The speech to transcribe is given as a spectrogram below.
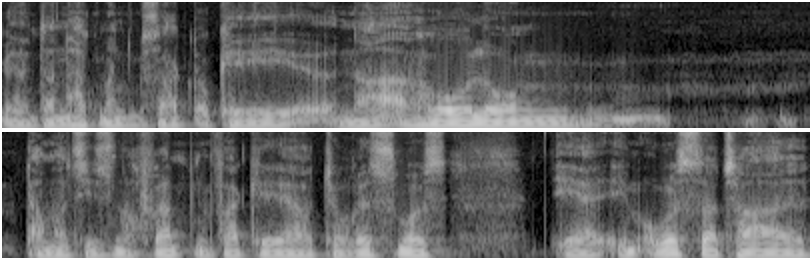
Äh, dann hat man gesagt, okay, Naherholung, damals hieß es noch Fremdenverkehr, Tourismus, eher im Ostertal,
